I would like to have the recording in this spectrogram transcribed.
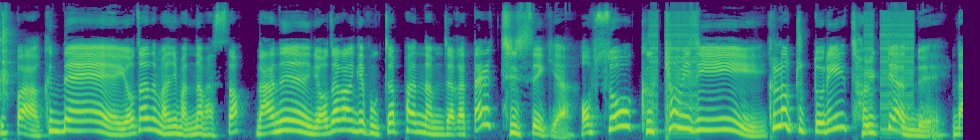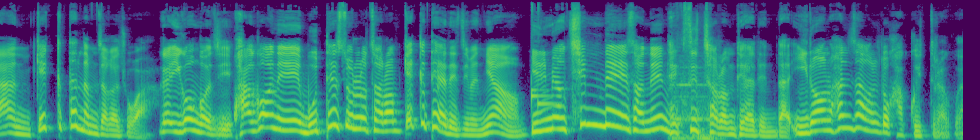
오빠, 근데 여자는 많이 만나봤어? 나는 여자 관계 복잡한 남자가 딱 질색이야. 없어? 극혐이지. 클럽 죽돌이 절대 안 돼. 난 깨끗한 남자가 좋아. 그러니까 이건 거지. 과거는 모태솔로처럼 깨끗해야 되지만요. 일명 침대에서는 덱스처럼 돼야 된다. 이런 환상을 또 갖고 있더라고요.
